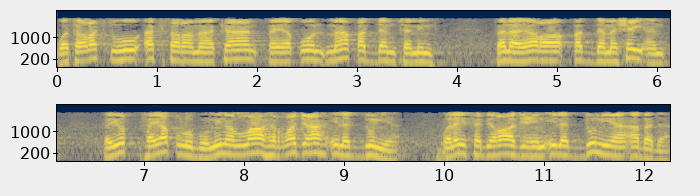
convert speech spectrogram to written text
وتركته أكثر ما كان. فيقول ما قدمت منه فلا يرى قدم شيئا. فيطلب من الله الرجعة إلى الدنيا وليس براجع إلى الدنيا أبدا.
